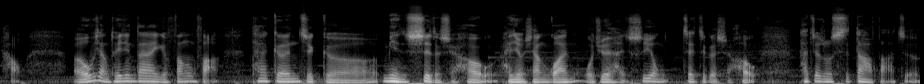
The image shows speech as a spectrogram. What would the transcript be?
好，呃，我想推荐大家一个方法，它跟这个面试的时候很有相关，我觉得很适用在这个时候，它叫做十大法则。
